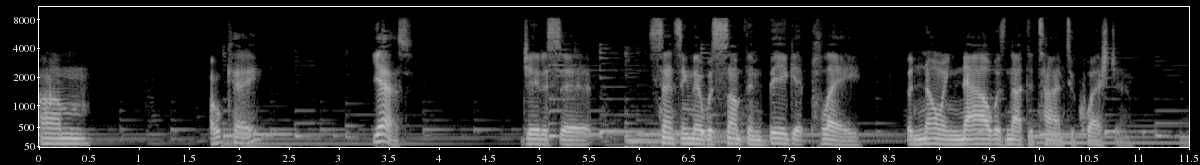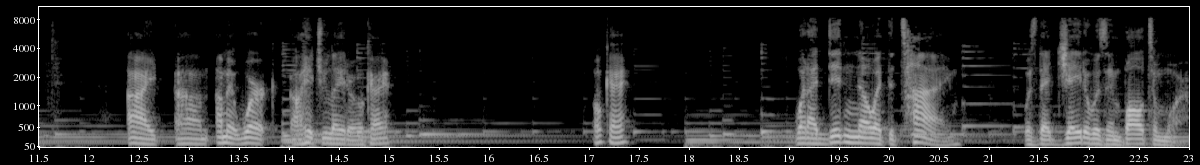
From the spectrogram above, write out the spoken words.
Um, okay. Yes, Jada said, sensing there was something big at play, but knowing now was not the time to question. All right, um, I'm at work. I'll hit you later, okay? Okay. What I didn't know at the time was that Jada was in Baltimore.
